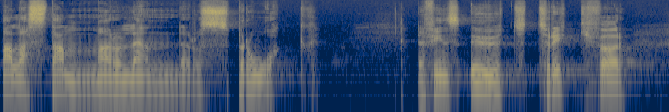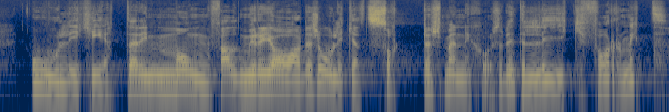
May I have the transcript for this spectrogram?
alla stammar och länder och språk. Det finns uttryck för olikheter i mångfald, myriaders olika sorters människor. Så det är inte likformigt.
